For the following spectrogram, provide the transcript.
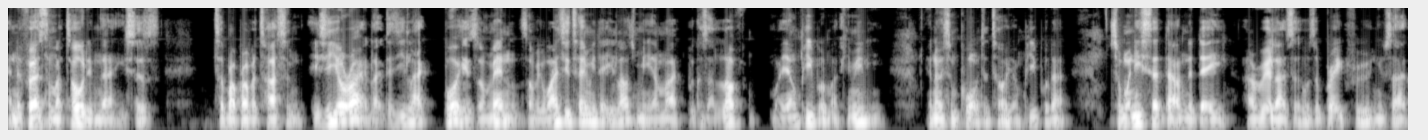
And the first time I told him that, he says to my brother Tyson, "Is he all right? Like, does he like boys or men or something? Why is he telling me that he loves me?" I'm like, "Because I love my young people in my community. You know, it's important to tell young people that." So when he said that on the day, I realized it was a breakthrough. And he was like,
